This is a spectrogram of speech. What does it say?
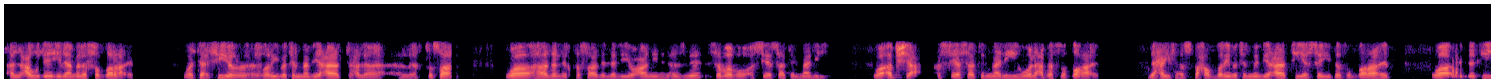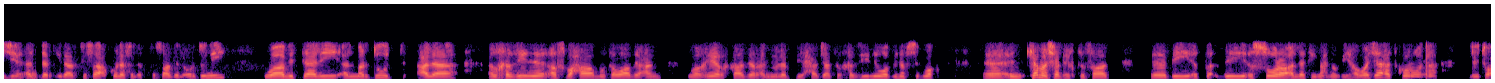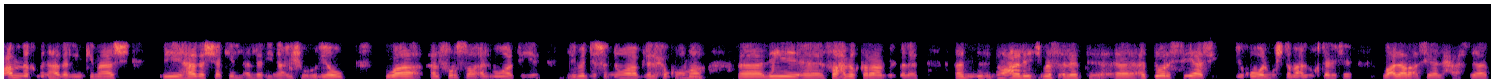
العودة إلى ملف الضرائب وتأثير ضريبة المبيعات على الاقتصاد. وهذا الاقتصاد الذي يعاني من أزمة سببه السياسات المالية. وأبشع السياسات المالية هو العبث بالضرائب بحيث أصبحت ضريبة المبيعات هي سيدة الضرائب. وبالنتيجة أدت إلى ارتفاع كلف الاقتصاد الأردني وبالتالي المردود على الخزينة أصبح متواضعا وغير قادر أن يلبي حاجات الخزينة. وبنفس الوقت آه، انكمش الاقتصاد آه، بالصورة التي نحن بها. وجاءت كورونا لتعمق من هذا الانكماش بهذا الشكل الذي نعيشه اليوم. والفرصة المواتية لمجلس النواب للحكومة آه، لصاحب القرار بالبلد أن نعالج مسألة آه، الدور السياسي لقوى المجتمع المختلفة وعلى رأسها الأحزاب.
